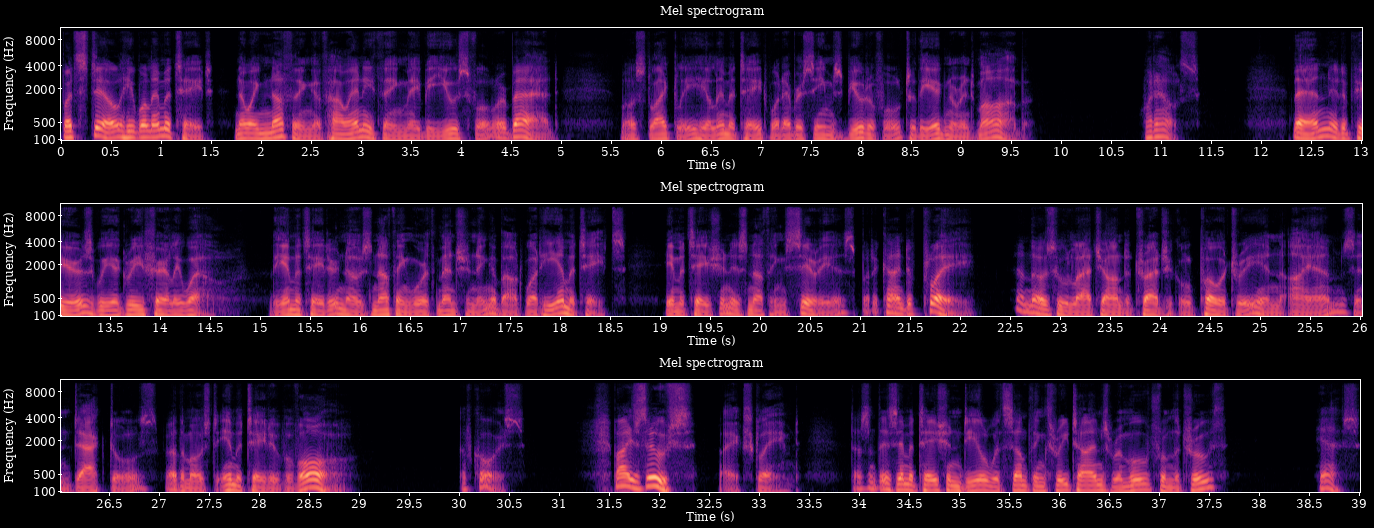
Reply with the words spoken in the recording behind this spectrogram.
but still he will imitate, knowing nothing of how anything may be useful or bad. Most likely he'll imitate whatever seems beautiful to the ignorant mob. What else? Then, it appears, we agree fairly well. The imitator knows nothing worth mentioning about what he imitates. Imitation is nothing serious, but a kind of play, and those who latch on to tragical poetry in iambs and dactyls are the most imitative of all. Of course. By Zeus, I exclaimed, doesn't this imitation deal with something three times removed from the truth? Yes.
